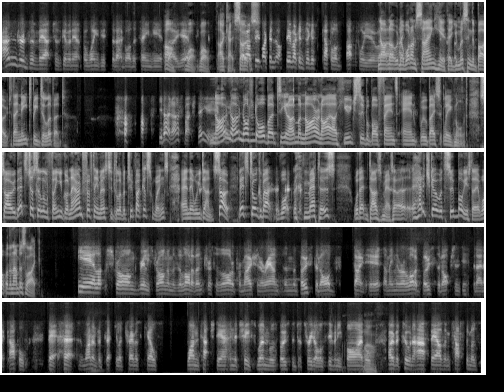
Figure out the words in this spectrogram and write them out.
Hundreds of vouchers given out for wings yesterday by the team here. So Oh, yeah. well, well, okay. But So, I'll see if I can. I'll see if I can dig a couple of up for you. no, uh, no, no. What I'm saying here, that you're missing the boat. They need to be delivered. You don't ask much, do you? No, no, not at all. But you know, Manaya and I are huge Super Bowl fans, and we were basically ignored. So that's just a little thing. You've got an hour and fifteen minutes to deliver two buckets of wings, and then we're done. So let's talk about what matters. Well, that does matter. Uh, How did you go with the Super Bowl yesterday? What were the numbers like? Yeah, look, strong, really strong, and there's a lot of interest. There's a lot of promotion around, and the boosted odds don't hurt. I mean, there were a lot of boosted options yesterday, and a couple that hit. One in particular, Travis Kelce, one touchdown, and the Chiefs' win was boosted to three dollars seventy-five, Wow. or over two and a half thousand customers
